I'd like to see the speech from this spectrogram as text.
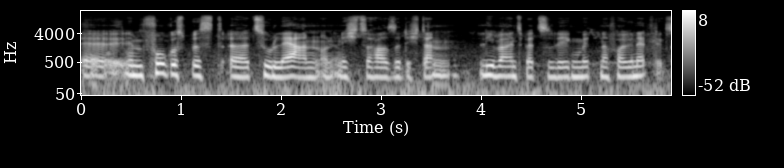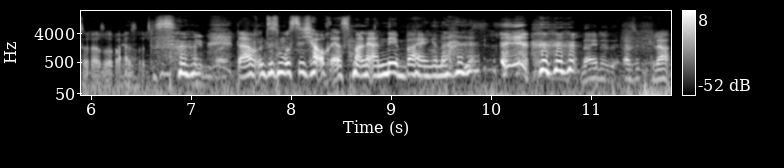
äh, im Fokus bist äh, zu lernen und nicht zu Hause dich dann lieber ins Bett zu legen mit einer Folge Netflix oder so. Also das, da, das musste ich auch erstmal lernen, nebenbei, genau. Nein, also klar,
